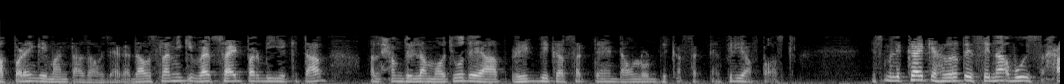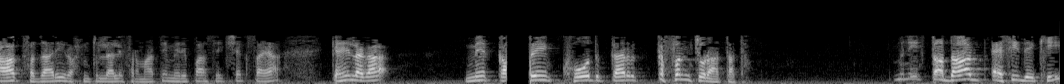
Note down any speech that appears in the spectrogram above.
آپ پڑھیں گے، ایمان تازہ ہو جائے گا۔ داو اسلامی کی ویب سائٹ پر بھی یہ کتاب الحمد موجود ہے، آپ ریڈ بھی کر سکتے ہیں ڈاؤن لوڈ بھی کر سکتے ہیں فری آف کاسٹ اس میں لکھا ہے کہ حضرت سینا ابو اسحاق فضاری رحمۃ اللہ علیہ فرماتے ہیں، میرے پاس ایک شخص آیا، کہنے لگا، میں کپڑے کھود کر کفن چراتا تھا۔ میں نے ایک تعداد ایسی دیکھی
